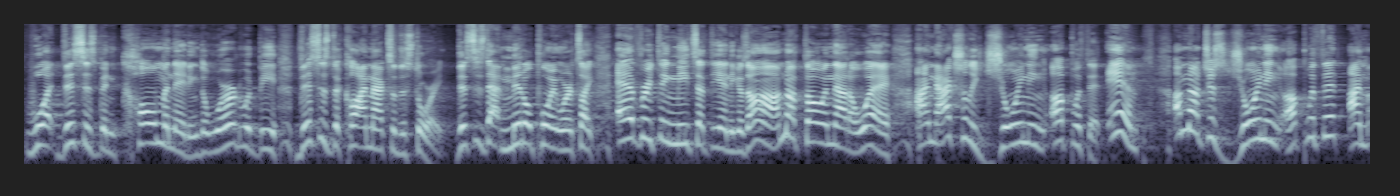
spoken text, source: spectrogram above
what this has been culminating. The word would be this is the climax of the story. This is that middle point where it's like everything meets at the end. He goes, Oh, I'm not throwing that away. I'm actually joining up with it. And I'm not just joining up with it, I'm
